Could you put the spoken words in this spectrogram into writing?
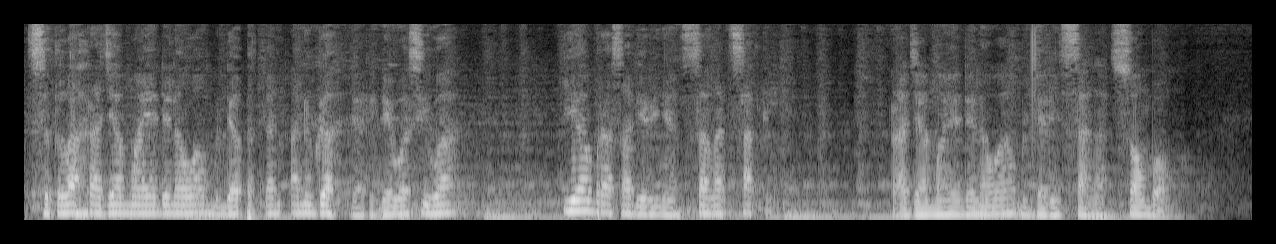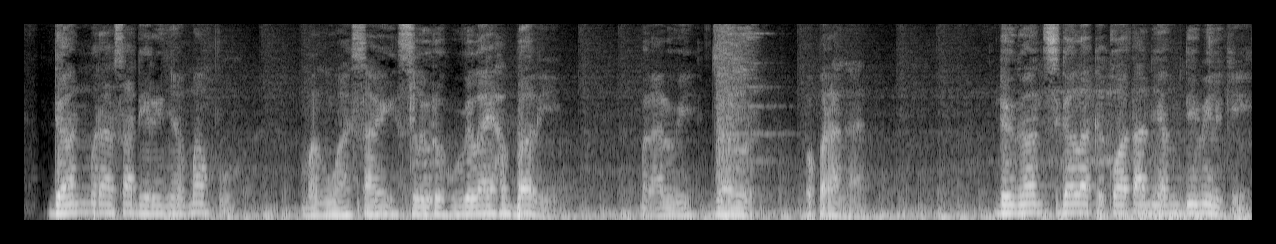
Setelah Raja Maya Denawa mendapatkan anugerah dari Dewa Siwa, ia merasa dirinya sangat sakti. Raja Maya Denawa menjadi sangat sombong dan merasa dirinya mampu menguasai seluruh wilayah Bali melalui jalur peperangan. Dengan segala kekuatan yang dimiliki,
